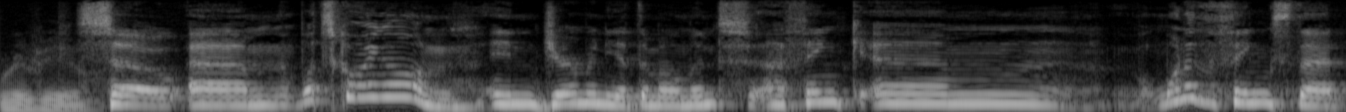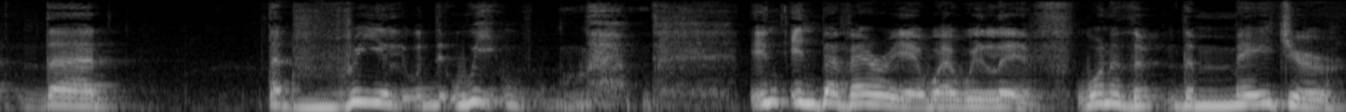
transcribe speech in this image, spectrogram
review. So, um, what's going on in Germany at the moment? I think um, one of the things that that that really we in in Bavaria where we live, one of the the major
